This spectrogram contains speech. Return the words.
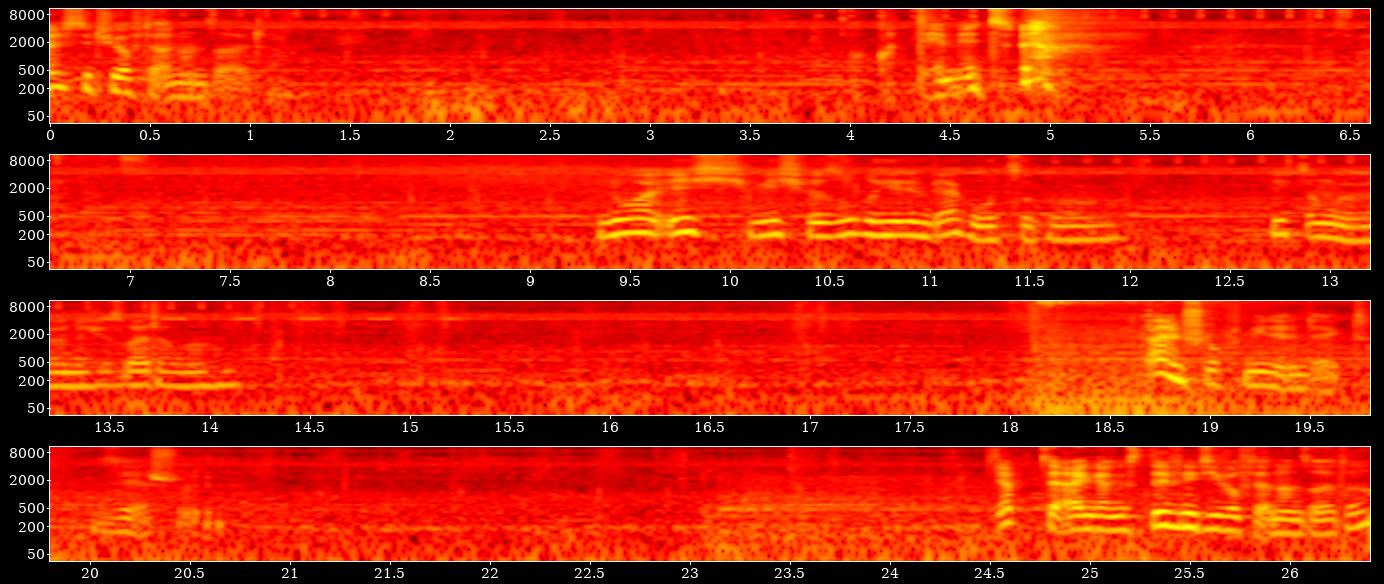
Vielleicht ist die Tür auf der anderen Seite. Oh Gott, dammit. Nur ich, wie ich versuche, hier den Berg hochzukommen. Nichts Ungewöhnliches, weitermachen. Geilen Schluchtmine entdeckt. Sehr schön. Ja, der Eingang ist definitiv auf der anderen Seite.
